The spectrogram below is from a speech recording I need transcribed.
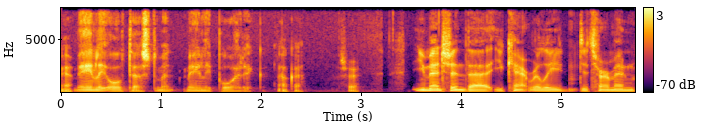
yeah. mainly Old Testament, mainly poetic. Okay, sure. You mentioned that you can't really determine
